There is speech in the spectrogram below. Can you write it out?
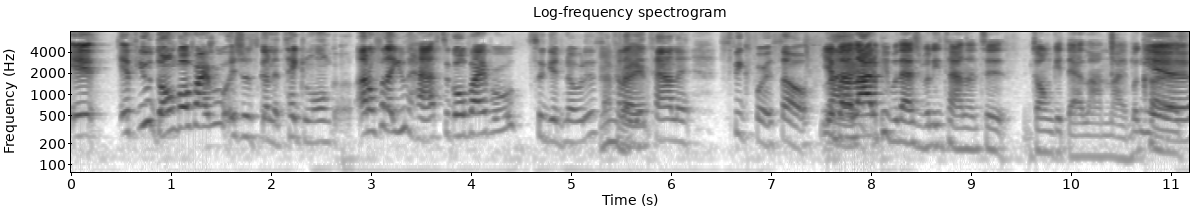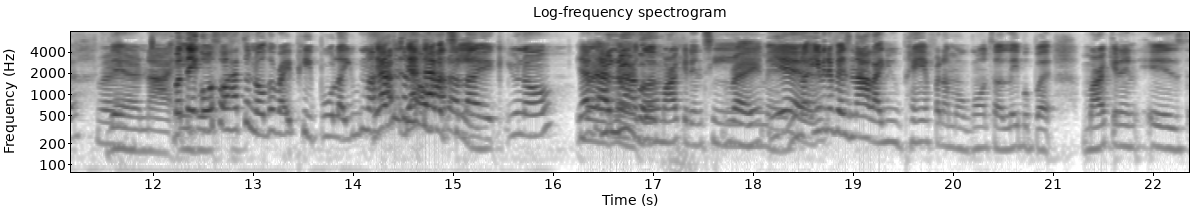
it. If you don't go viral, it's just gonna take longer. I don't feel like you have to go viral to get noticed. I feel like your talent speaks for itself. Yeah, Like- but a lot of people that's really talented don't get that limelight because Yeah. Right. they're not. But they also have to know the right people. Like you not You have, have to to- you know have to how have a to like you know. You have to have a good marketing team. Right. And, Yeah. You know, even if it's not like you paying for them or going to a label, but marketing is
